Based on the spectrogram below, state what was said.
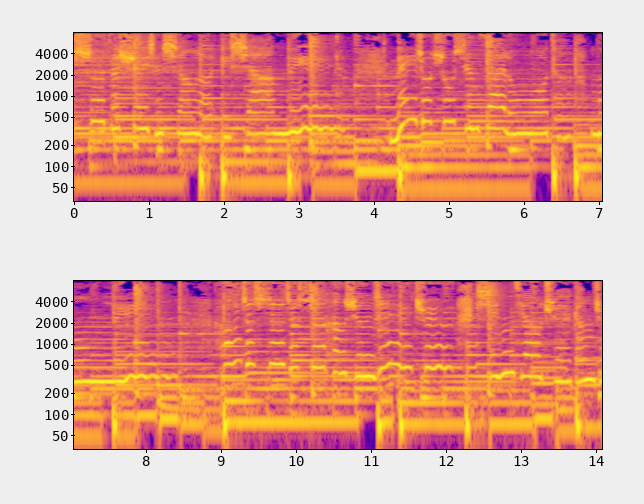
只是在睡前想了一下你，你就出现在了我的梦里。哼着诗，只是寒暄几句，心跳却感觉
